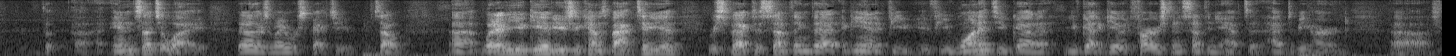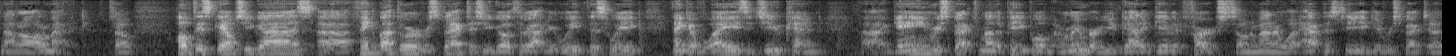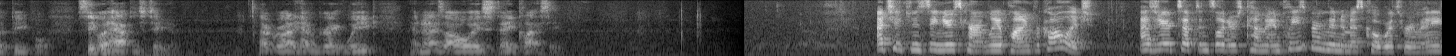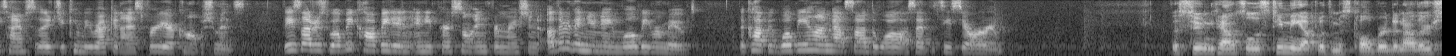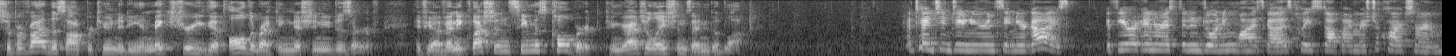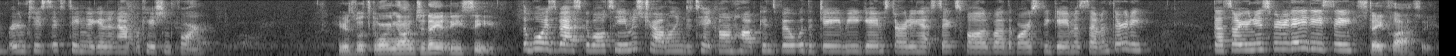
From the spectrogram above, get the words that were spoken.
uh, in such a way that others may respect you. So, uh, whatever you give usually comes back to you. Respect is something that, again, if you if you want it, you've got to you've got to give it first, and it's something you have to have to be earned. Uh, it's not automatic. So, hope this helps you guys. Uh, think about the word respect as you go throughout your week this week. Think of ways that you can. Uh, gain respect from other people, but remember, you've got to give it first. So, no matter what happens to you, give respect to other people. See what happens to you. Everybody, have a great week, and as always, stay classy. Attention seniors currently applying for college. As your acceptance letters come in, please bring them to Ms. Colbert's room anytime so that you can be recognized for your accomplishments. These letters will be copied and any personal information other than your name will be removed. The copy will be hung outside the wall outside the CCR room. The Student Council is teaming up with Ms. Colbert and others to provide this opportunity and make sure you get all the recognition you deserve. If you have any questions, see Ms. Colbert. Congratulations and good luck. Attention junior and senior guys. If you are interested in joining Wise Guys, please stop by Mr. Clark's room, room 216 to get an application form. Here's what's going on today at DC. The boys basketball team is traveling to take on Hopkinsville with the JV game starting at 6 followed by the varsity game at 7:30. That's all your news for today, DC. Stay classy.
